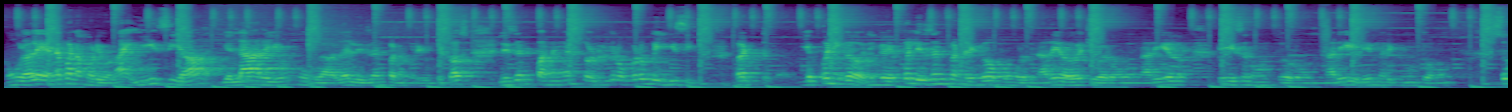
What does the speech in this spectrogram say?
உங்களால் என்ன பண்ண முடியும்னா ஈஸியாக எல்லாரையும் உங்களால் லிசன் பண்ண முடியும். பிகாஸ் லிசன் பண்ணுங்கன்னு சொல்கிறது ரொம்ப ரொம்ப ஈஸி பட் எப்போ நீங்கள் நீங்கள் எப்போ லிசன் பண்ணுறீங்களோ அப்போ உங்களுக்கு நிறைய ஏர்ஜ் வரும் நிறைய பேசணும்னு தோணும் நிறைய இடைமறிக்கணும்னு தோணும். ஸோ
